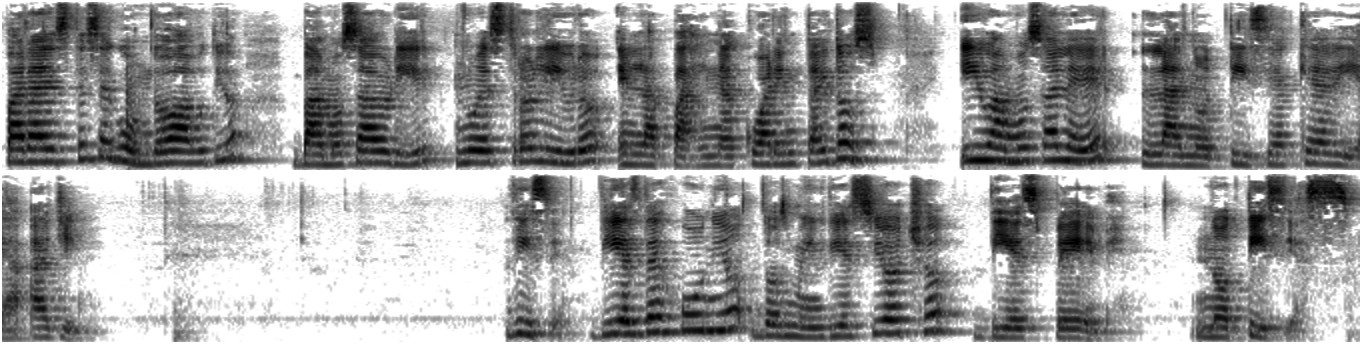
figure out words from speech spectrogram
Para este segundo audio vamos a abrir nuestro libro en la página 42 y vamos a leer la noticia que había allí. Dice, 10 de junio 2018, 10 pm. Noticias.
